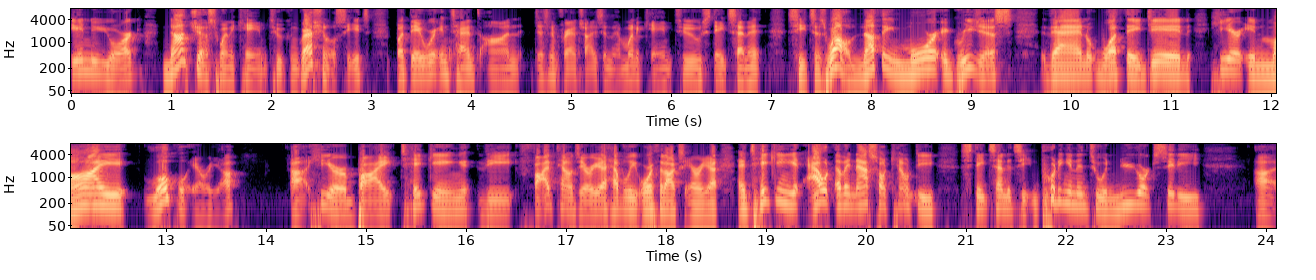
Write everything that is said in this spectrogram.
in New York, not just when it came to congressional seats, but they were intent on disenfranchising them when it came to state Senate seats as well. Nothing more egregious than what they did here in my local area. Uh, here by taking the five towns area, heavily Orthodox area, and taking it out of a Nassau County state Senate seat and putting it into a New York City uh,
